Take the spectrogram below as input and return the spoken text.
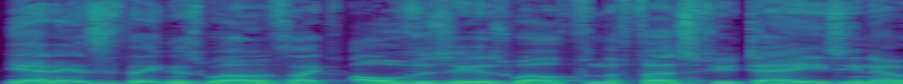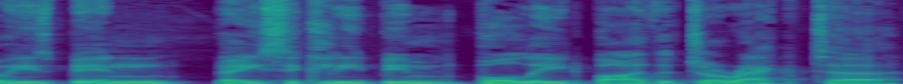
Yeah, and here's the thing as well. It's like obviously as well from the first few days, you know, he's been basically been bullied by the director.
